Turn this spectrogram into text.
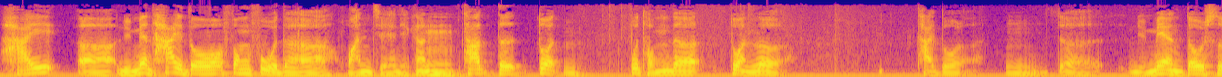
还呃里面太多丰富的环节。你看它的段不同的段落太多了，嗯，这里面都是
